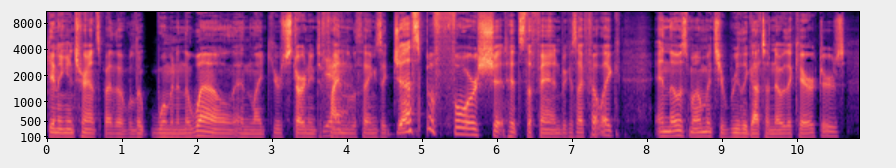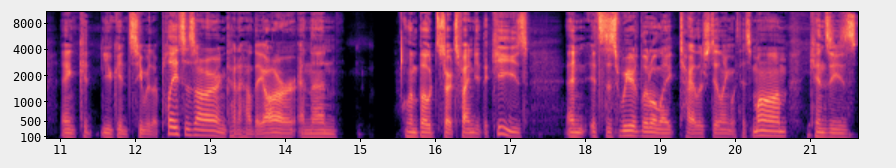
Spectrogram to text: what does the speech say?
getting entranced by the w- woman in the well, and like you're starting to find little things like just before shit hits the fan. Because I felt like in those moments you really got to know the characters and could you could see where their places are and kind of how they are, and then when Bode starts finding the keys, and it's this weird little like Tyler stealing with his mom, Kinsey's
